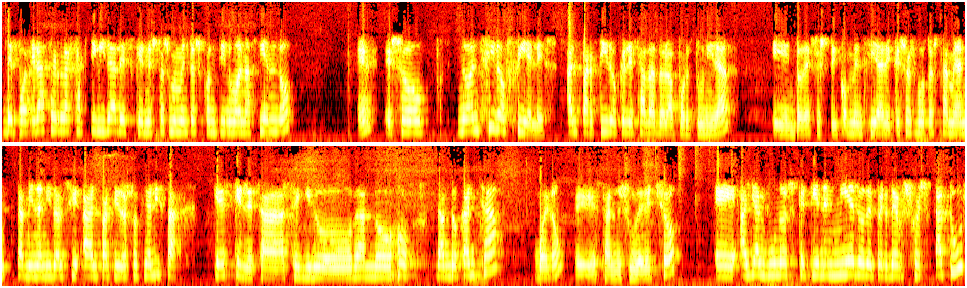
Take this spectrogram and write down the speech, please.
de poder hacer las actividades que en estos momentos continúan haciendo. ¿eh? Eso no han sido fieles al partido que les ha dado la oportunidad. Y entonces estoy convencida de que esos votos también, también han ido al, al Partido Socialista, que es quien les ha seguido dando, dando cancha. Bueno, eh, están en su derecho. Eh, hay algunos que tienen miedo de perder su estatus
